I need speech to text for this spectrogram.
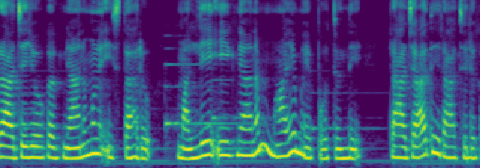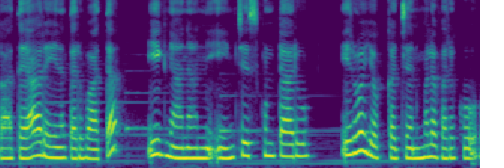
రాజయోగ జ్ఞానమును ఇస్తారు. మళ్ళీ ఈ జ్ఞానం మాయమైపోతుంది. రాజాది రాజులుగా తయారైన తరువాత ఈ జ్ఞానాన్ని ఏం చేసుకుంటారు? ఇరవై ఒక్క జన్మల వరకు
